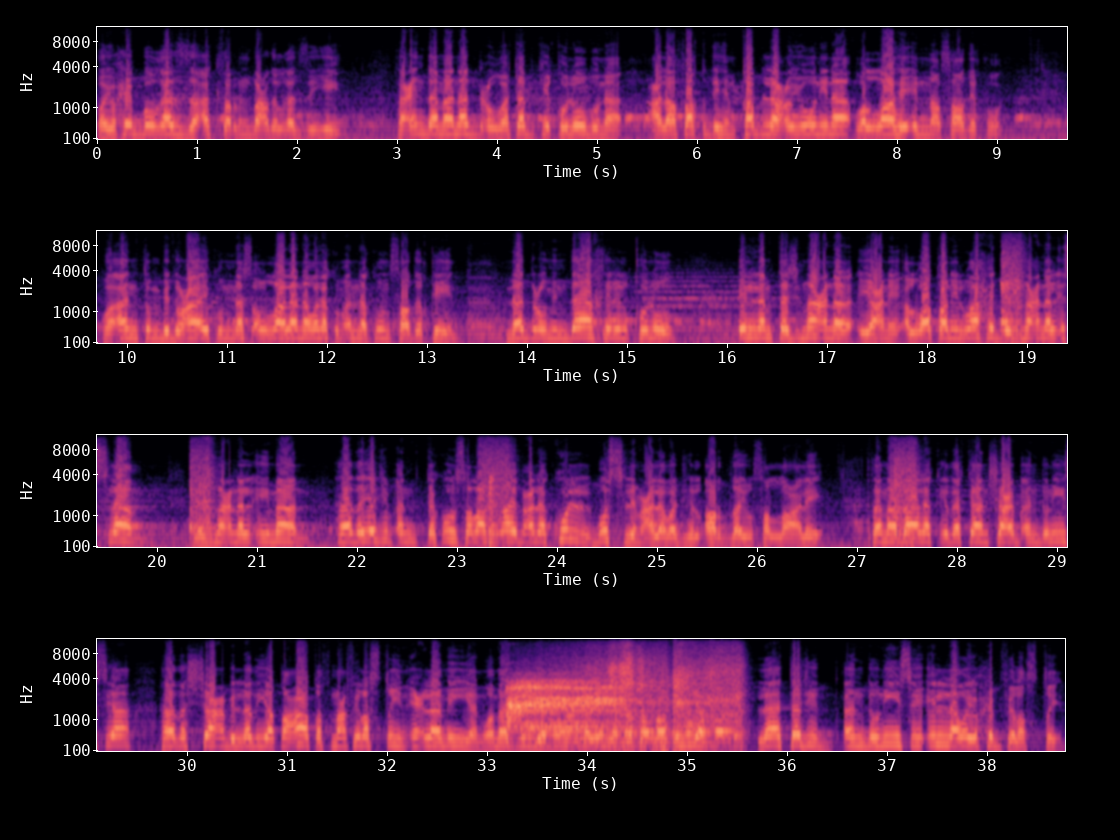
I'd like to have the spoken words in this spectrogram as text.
ويحبوا غزة أكثر من بعض الغزيين. فعندما ندعو وتبكي قلوبنا على فقدهم قبل عيوننا والله إنا صادقون. وأنتم بدعائكم نسأل الله لنا ولكم أن نكون صادقين. ندعو من داخل القلوب إن لم تجمعنا يعني الوطن الواحد يجمعنا الإسلام يجمعنا الإيمان هذا يجب أن تكون صلاة غائب على كل مسلم على وجه الأرض لا يصلى عليه. فما بالك إذا كان شعب أندونيسيا هذا الشعب الذي يتعاطف مع فلسطين اعلاميا وماديا ومعنويا وثقافيا لا تجد أندونيسي إلا ويحب فلسطين.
